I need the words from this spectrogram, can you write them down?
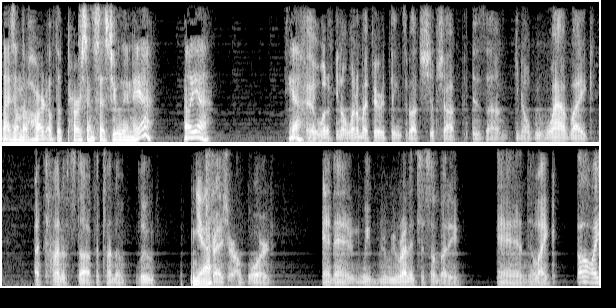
lies on the heart of the person, says Julian. Yeah. Oh yeah. Yeah. Uh, one, you know, one of my favorite things about Ship Shop is, um, you know, we will have like a ton of stuff, a ton of loot, Yeah. treasure on board, and then we we we run into somebody, and they're like, "Oh, I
